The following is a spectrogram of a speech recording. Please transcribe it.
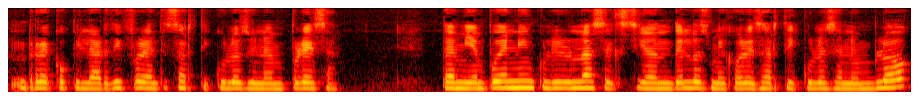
recopilar diferentes artículos de una empresa. También pueden incluir una sección de los mejores artículos en un blog.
